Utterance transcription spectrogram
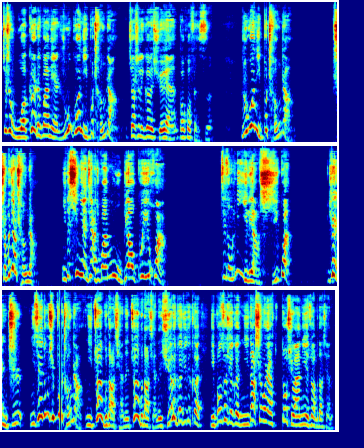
就是我个人的观点，如果你不成长，教室里各位学员包括粉丝，如果你不成长，什么叫成长？你的信念、价值观、目标、规划，这种力量、习惯、认知，你这些东西不成长，你赚不到钱的，你赚不到钱的。你学了格局的课，你甭说学课，你到社会上都学完，你也赚不到钱的。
